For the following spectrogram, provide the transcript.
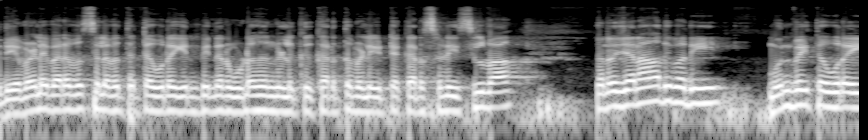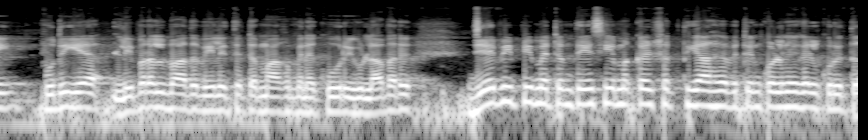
இதேவேளை வரவு செலவு திட்ட உரையின் பின்னர் ஊடகங்களுக்கு கருத்து வெளியிட்ட கரசடி சில்வா இன்று ஜனாதிபதி முன்வைத்த உரை புதிய லிபரல்வாத வேலை திட்டமாகும் என கூறியுள்ள அவர் ஜேபிபி மற்றும் தேசிய மக்கள் சக்தி ஆகியவற்றின் கொள்கைகள் குறித்து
